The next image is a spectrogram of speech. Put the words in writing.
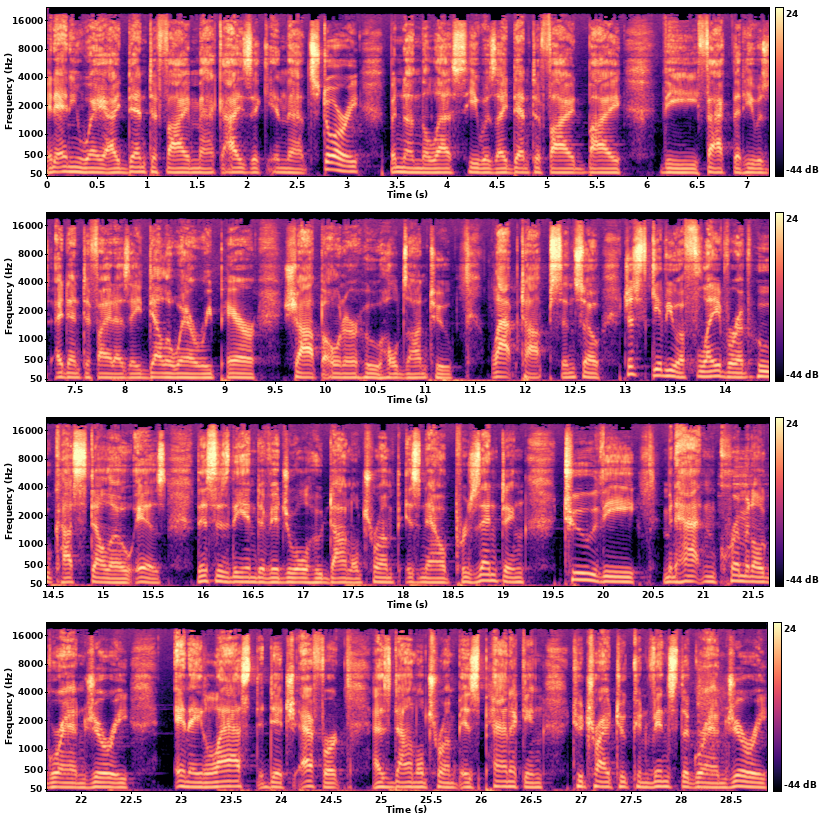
in any way identify Mac Isaac in that story, but nonetheless, he was identified by the fact that he was identified as a Delaware repair shop owner who holds on to laptops. And so, just to give you a flavor of who Costello is. This is the individual who Donald Trump is now presenting to the Manhattan criminal grand jury in a last ditch effort as Donald Trump is panicking to try to convince the grand jury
